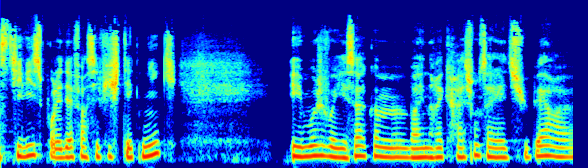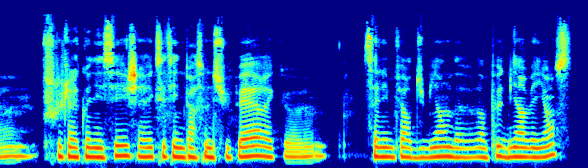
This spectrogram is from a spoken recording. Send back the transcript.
styliste pour l'aider à faire ses fiches techniques. Et moi, je voyais ça comme bah, une récréation, ça allait être super. Euh, que je la connaissais, je savais que c'était une personne super et que ça allait me faire du bien, un peu de bienveillance.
